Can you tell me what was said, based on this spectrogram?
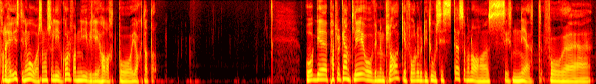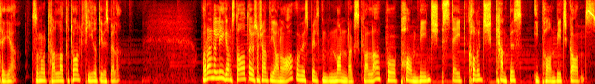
fra det høyeste nivået, som også Liv Golf angivelig har vært på jakt etter. Og Patrick Gantley og Wyndham Clark er foreløpig de to siste som da har signert for uh, TGL. Så nå teller totalt 24 spillere. Og Denne ligaen starter jo som kjent i januar og blir spilt mandagskvelder på Palm Beach State College campus i Palm Beach Gardens.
